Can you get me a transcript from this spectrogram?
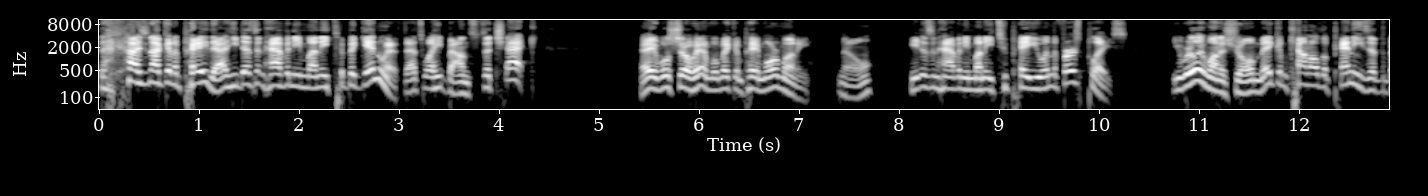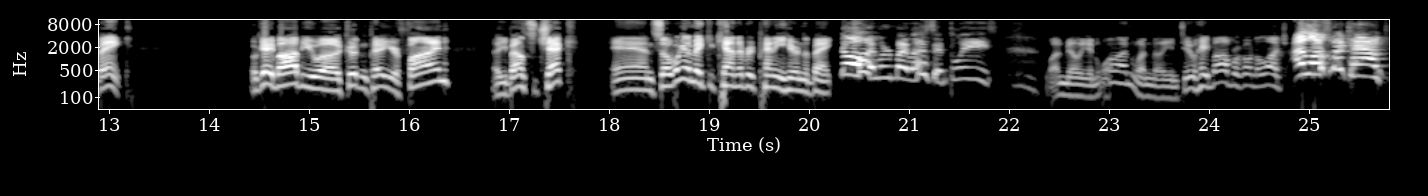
That guy's not going to pay that. He doesn't have any money to begin with. That's why he bounced the check. Hey, we'll show him. We'll make him pay more money. No, he doesn't have any money to pay you in the first place. You really want to show him, make him count all the pennies at the bank. Okay, Bob, you uh, couldn't pay your fine. Uh, you bounced a check. And so we're going to make you count every penny here in the bank. No, I learned my lesson, please. One million one, one million two. Hey, Bob, we're going to lunch. I lost my count.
